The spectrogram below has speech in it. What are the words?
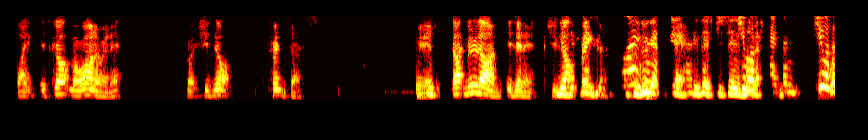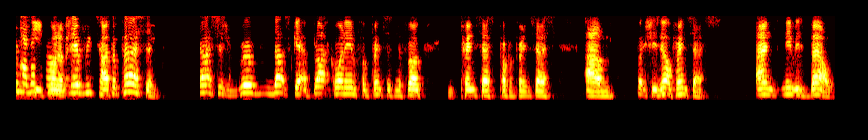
Like, it's got Moana in it, but she's not princess. Weird. It's like Mulan is in it. She's not princess. Why To is do it? that- yeah, he says she says She not was a peasant. She was a peasant. one of every type of person. That's just ru- let's get a black one in for Princess and the Frog, princess, proper princess. Um, but she's not a princess, and neither is Belle.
